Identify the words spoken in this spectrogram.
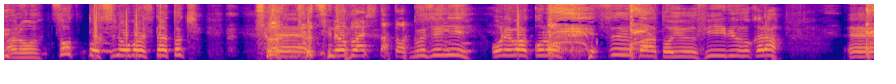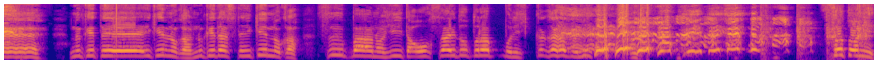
あの、そっと忍ばしたとき、ちょっと忍ばしたと。無事に、俺はこのスーパーというフィールドから、えー、抜けていけるのか、抜け出していけるのか、スーパーの引いたオフサイドトラップに引っかからずに、外に、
